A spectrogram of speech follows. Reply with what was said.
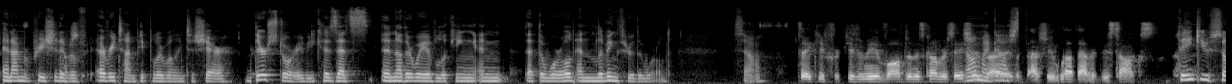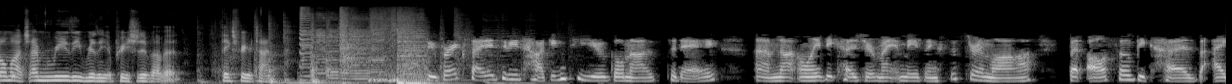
And I'm appreciative Absolutely. of every time people are willing to share their story because that's another way of looking and at the world and living through the world. So thank you for keeping me involved in this conversation. Oh my gosh. I actually love having these talks. Thank you so much. I'm really, really appreciative of it. Thanks for your time. Super excited to be talking to you, Gulnaz, today. Um, not only because you're my amazing sister-in-law, but also because I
